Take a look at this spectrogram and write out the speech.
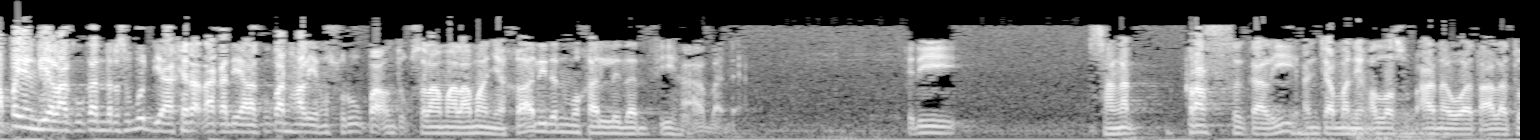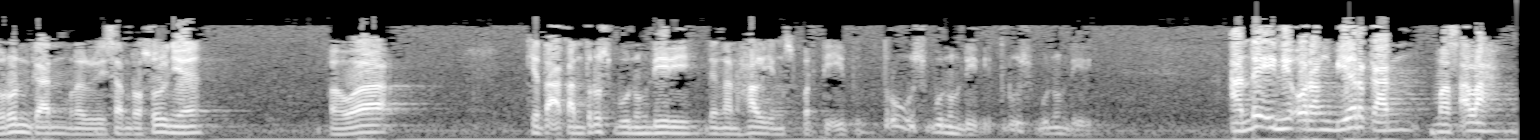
apa yang dia lakukan tersebut di akhirat akan dia lakukan hal yang serupa untuk selama-lamanya khalidan mukhallidan fiha abada. Jadi sangat keras sekali ancaman yang Allah Subhanahu wa taala turunkan melalui lisan Rasulnya bahwa kita akan terus bunuh diri dengan hal yang seperti itu. Terus bunuh diri, terus bunuh diri. Andai ini orang biarkan masalah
